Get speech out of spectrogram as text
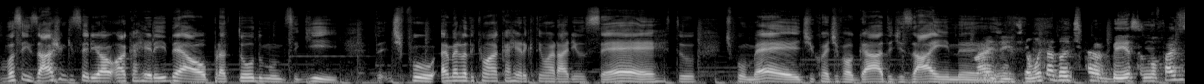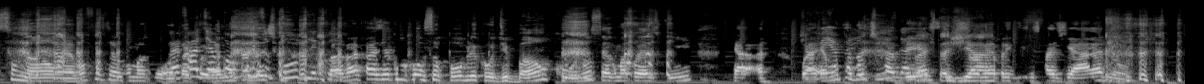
vocês acham que seria uma carreira ideal pra todo mundo seguir? Tipo, é melhor do que uma carreira que tem um horário certo, tipo, médico, advogado, designer. Ai, gente, é muita dor de cabeça. Não faz isso, não. É, vamos fazer alguma coisa. Vai fazer coisa. É concurso de- público. Vai fazer concurso público de banco, não sei, alguma coisa assim. É muita dor de cabeça. estagiar. Jovem aprendiz estagiário.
